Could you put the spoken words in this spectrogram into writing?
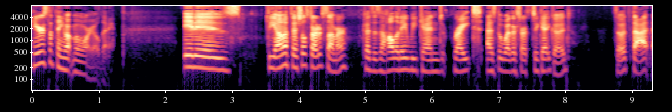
Here's the thing about Memorial Day it is the unofficial start of summer because it's a holiday weekend right as the weather starts to get good. So it's that.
